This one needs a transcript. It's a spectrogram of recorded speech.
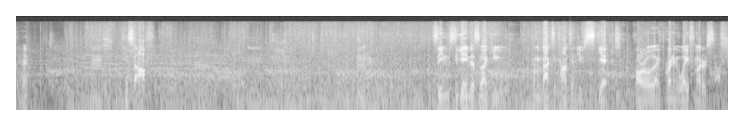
Okay. Piss off. Hmm. Seems the game doesn't like you coming back to content you've skipped, or like running away from other stuff.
